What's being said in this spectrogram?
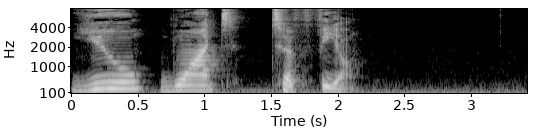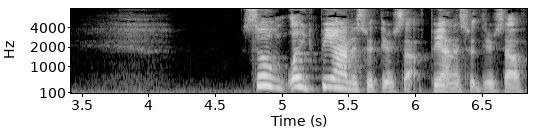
you want to feel. So, like, be honest with yourself. Be honest with yourself.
